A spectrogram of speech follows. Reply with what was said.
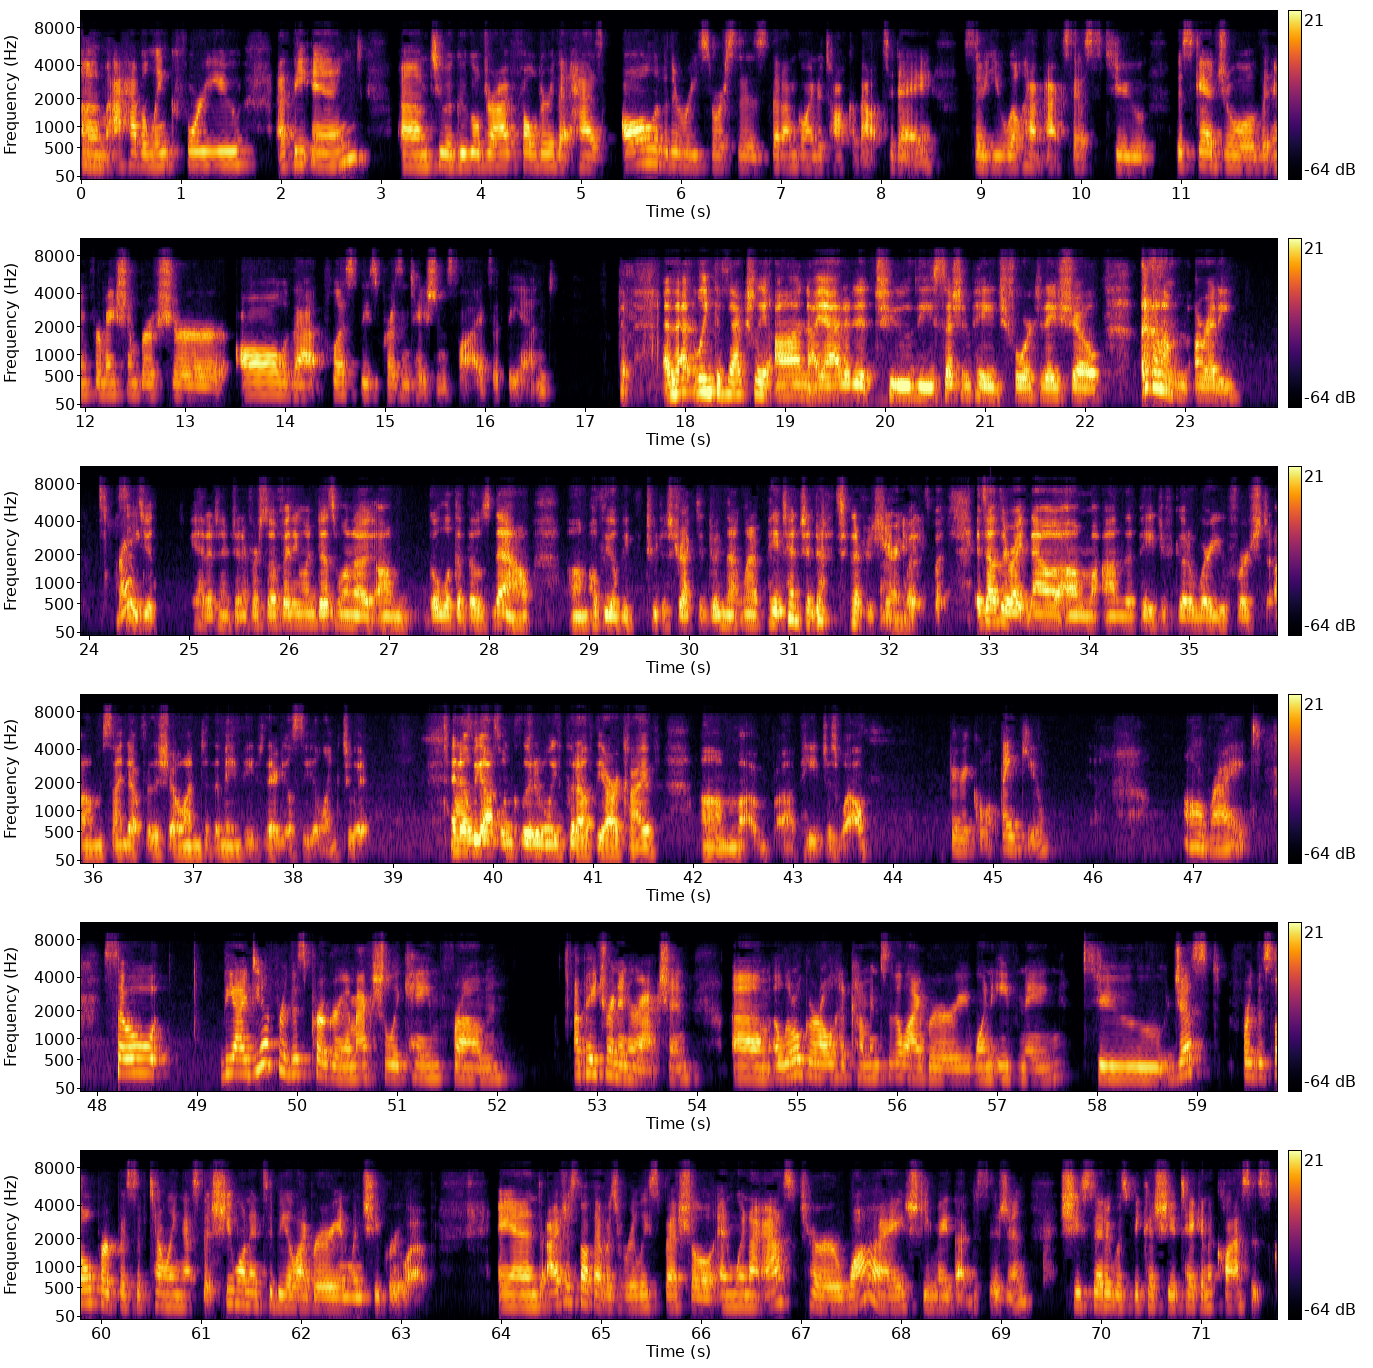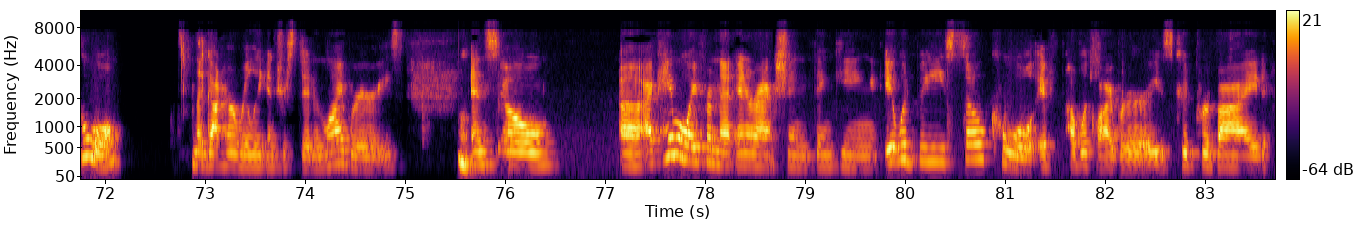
um, I have a link for you at the end um, to a Google Drive folder that has all of the resources that I'm going to talk about today. So you will have access to the schedule, the information brochure, all of that, plus these presentation slides at the end. And that link is actually on, I added it to the session page for today's show already. Great. Ahead of time, Jennifer. So if anyone does want to um, go look at those now, um, hopefully you'll be too distracted doing that when I pay attention to Jennifer's sharing with us. But it's out there right now um, on the page. If you go to where you first um, signed up for the show onto the main page there, you'll see a link to it. And it'll be also included when we put out the archive um, uh, page as well. Very cool. Thank you. All right. So the idea for this program actually came from a patron interaction. Um, a little girl had come into the library one evening to just for the sole purpose of telling us that she wanted to be a librarian when she grew up. And I just thought that was really special. And when I asked her why she made that decision, she said it was because she had taken a class at school that got her really interested in libraries. Hmm. And so uh, I came away from that interaction thinking it would be so cool if public libraries could provide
